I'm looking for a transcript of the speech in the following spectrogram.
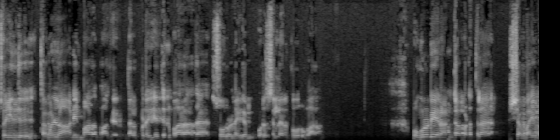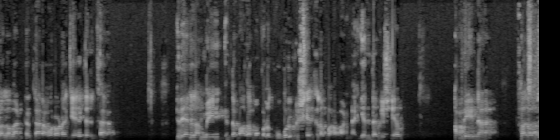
ஸோ இது தமிழ் ஆணி மாதமாக இருந்தால் கூட எதிர்பாராத சூழ்நிலைகள் ஒரு சிலருக்கு உருவாகும். உங்களுடைய நான்காம் இடத்துல செவ்வாய் பகவான் இருக்கார் அவரோட கேது இருக்கார். இது எல்லாமே இந்த மாதம் உங்களுக்கு ஒரு விஷயத்துல பரவாயில்ல. எந்த விஷயம்? அப்படின்னா ஃபர்ஸ்ட்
